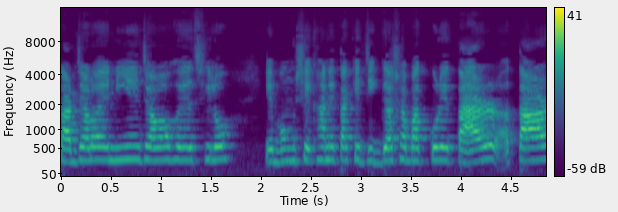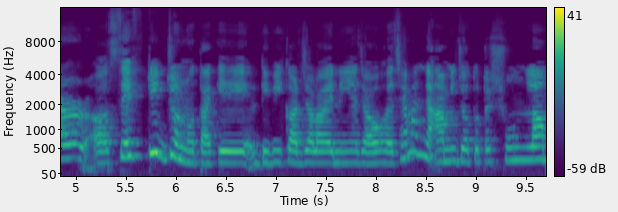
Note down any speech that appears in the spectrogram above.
কার্যালয়ে নিয়ে যাওয়া হয়েছিল। এবং সেখানে তাকে জিজ্ঞাসাবাদ করে তার তার সেফটির জন্য তাকে ডিবি কার্যালয়ে নিয়ে যাওয়া হয়েছে। মানে আমি যতটা শুনলাম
